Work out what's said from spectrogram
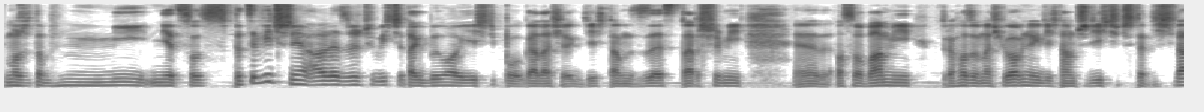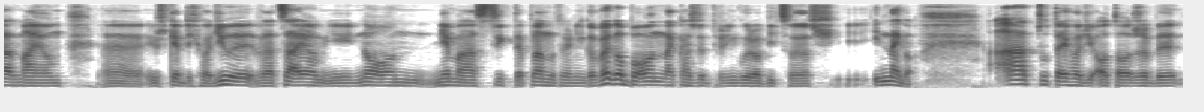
może to brzmi nieco specyficznie, ale rzeczywiście tak było. Jeśli pogada się gdzieś tam ze starszymi osobami, które chodzą na siłownię, gdzieś tam 30-40 lat mają, już kiedyś chodziły, wracają i no on nie ma stricte planu treningowego, bo on na każdym treningu robi coś innego. A tutaj chodzi o to, żeby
